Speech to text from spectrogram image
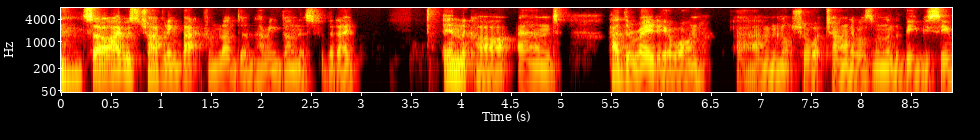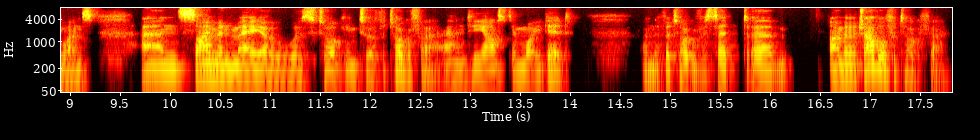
so i was traveling back from london having done this for the day in the car and had the radio on um, not sure what channel it was, one of the BBC ones. And Simon Mayo was talking to a photographer and he asked him what he did. And the photographer said, um, I'm a travel photographer.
